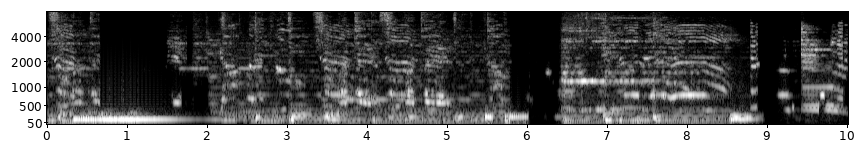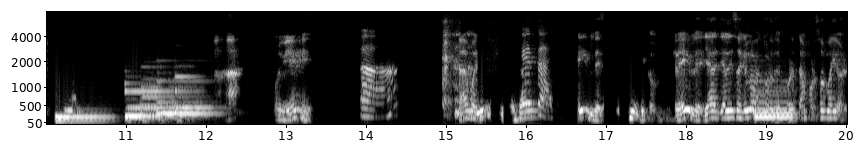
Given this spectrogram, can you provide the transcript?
Súmate. Café Club. Súmate, súmate. Ajá, muy bien. Ah. Está buenísimo. ¿Qué tal? Increíble. Increíble, ya, ya le saqué los acordes, porque están por sol mayor.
